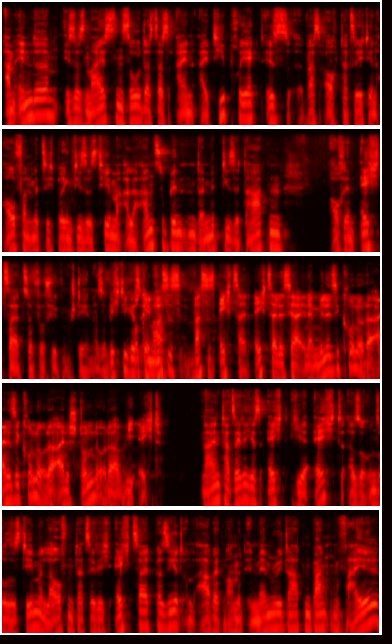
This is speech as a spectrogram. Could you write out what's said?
Am Ende ist es meistens so, dass das ein IT-Projekt ist, was auch tatsächlich den Aufwand mit sich bringt, dieses Thema alle anzubinden, damit diese Daten auch in Echtzeit zur Verfügung stehen. Also wichtig ist okay, immer. Was ist, was ist Echtzeit? Echtzeit ist ja in der Millisekunde oder eine Sekunde oder eine Stunde oder wie echt? Nein, tatsächlich ist echt hier echt. Also unsere Systeme laufen tatsächlich echtzeitbasiert und arbeiten auch mit In-Memory-Datenbanken, weil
